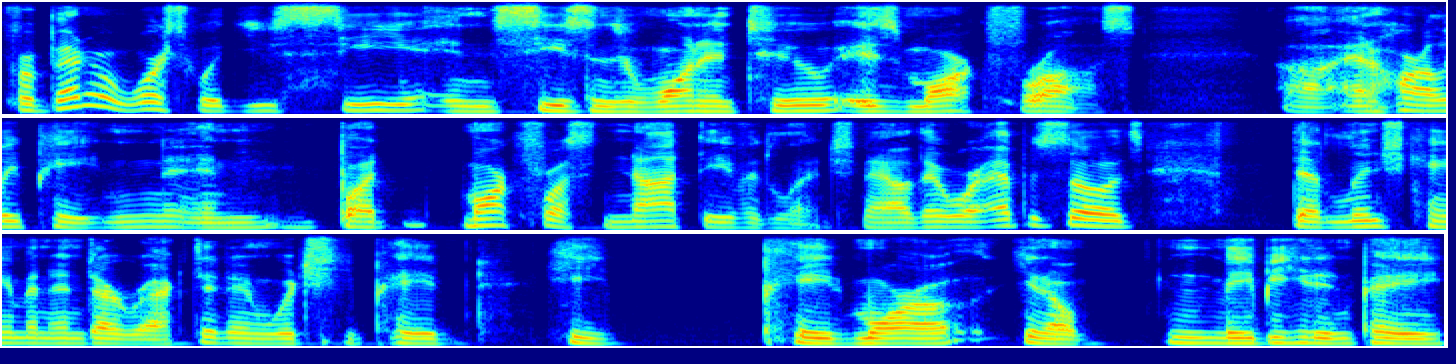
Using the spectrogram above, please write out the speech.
for better or worse, what you see in seasons one and two is Mark Frost. Uh, and Harley Peyton, and but Mark Frost, not David Lynch. Now there were episodes that Lynch came in and directed, in which he paid he paid more, you know, maybe he didn't pay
